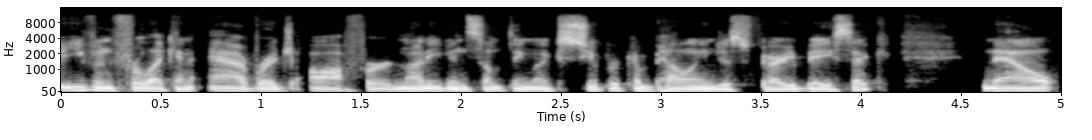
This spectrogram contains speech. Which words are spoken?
even for like an average offer, not even something like super compelling, just very basic. Now,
